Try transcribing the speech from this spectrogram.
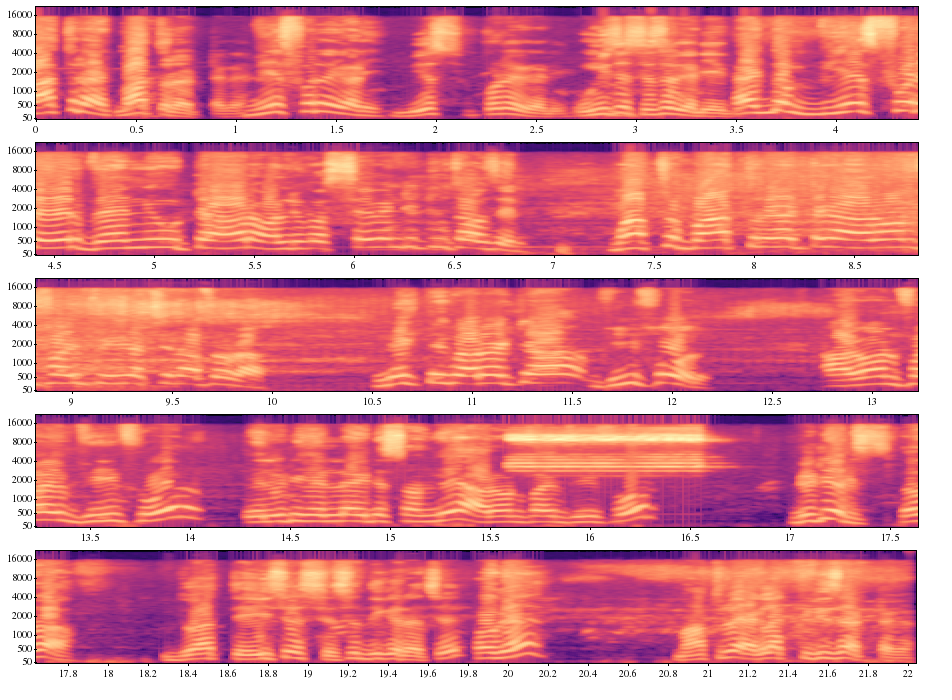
বাহাত্তর বাহাত্তর হাজার টাকা। বিএস ফোর এর গাড়ি? বিএস ফোরের গাড়ি উনিশের শেষের গাড়ি একদম। একদম বিএস ফোর এর ব্র্যান্ড নিউ টার only for seventy two thousand মাত্র বাহাত্তর হাজার টাকা আর ওয়ান ফাইভ পেয়ে যাচ্ছেন আপনারা। নেক্সট দেখব আরও একটা V four R one five V four LED হেডলাইটের সঙ্গে R one five V four details দাদা? দু হাজার তেইশের শেষের দিকের আছে। ওকে মাত্র এক লাখ তিরিশ হাজার টাকা।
